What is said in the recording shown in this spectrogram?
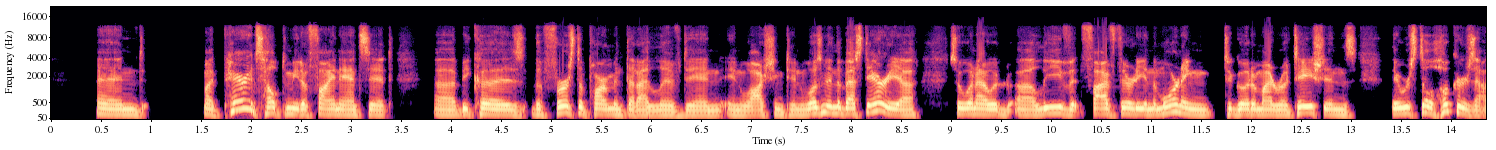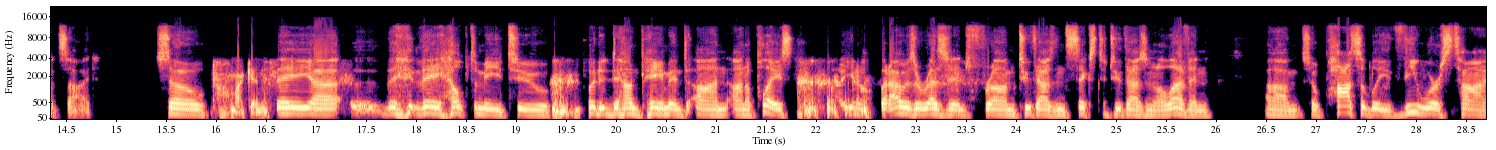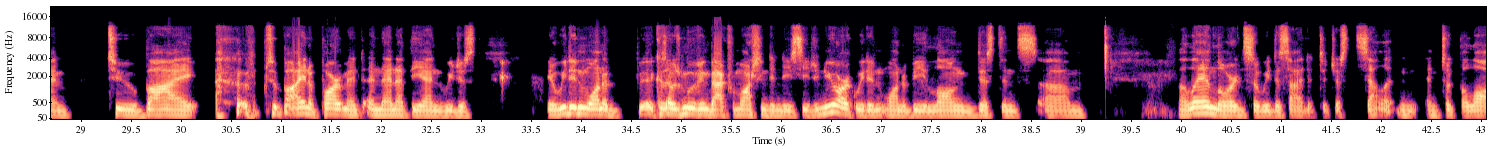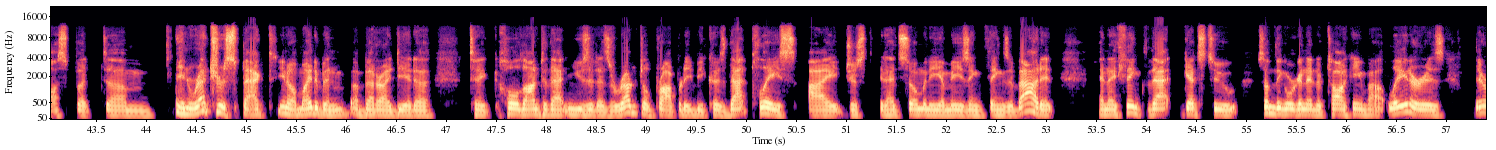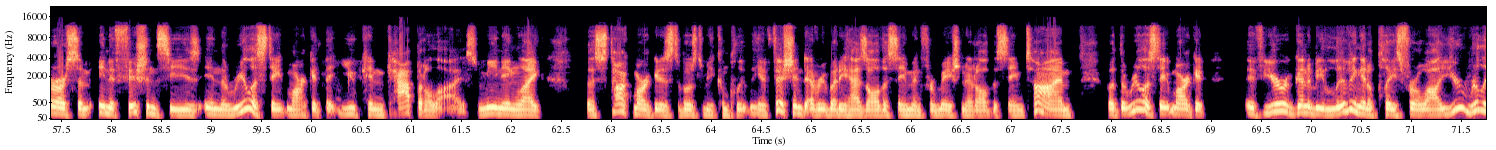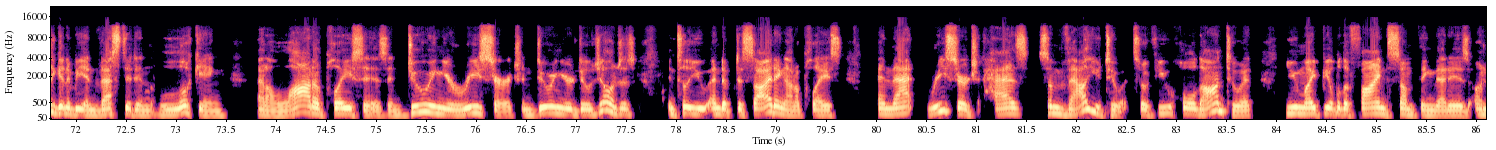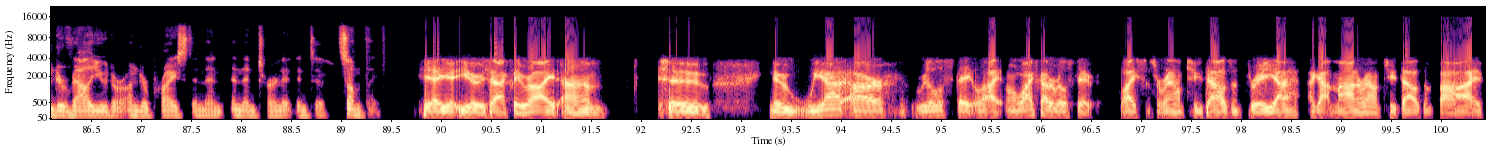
and my parents helped me to finance it uh, because the first apartment that I lived in in Washington wasn't in the best area. So when I would uh, leave at 5:30 in the morning to go to my rotations, there were still hookers outside. So oh my goodness, they uh, they they helped me to put a down payment on on a place, uh, you know. But I was a resident from 2006 to 2011, um, so possibly the worst time to buy to buy an apartment. And then at the end, we just you know we didn't want to because I was moving back from Washington D.C. to New York. We didn't want to be long distance. Um, a landlord, so we decided to just sell it and, and took the loss. But um, in retrospect, you know, it might have been a better idea to to hold on to that and use it as a rental property because that place, I just it had so many amazing things about it. And I think that gets to something we're going to end up talking about later is there are some inefficiencies in the real estate market that you can capitalize, meaning like the stock market is supposed to be completely efficient. Everybody has all the same information at all the same time. But the real estate market, if you're going to be living in a place for a while, you're really going to be invested in looking at a lot of places and doing your research and doing your due diligence until you end up deciding on a place and that research has some value to it so if you hold on to it you might be able to find something that is undervalued or underpriced and then and then turn it into something yeah you're exactly right um, so you know we got our real estate license my wife got a real estate license around 2003 I, I got mine around 2005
